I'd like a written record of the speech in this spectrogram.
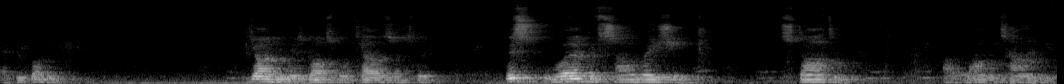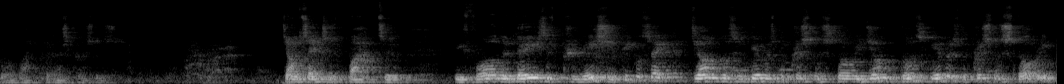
I. Everybody. John in his gospel tells us that This work of salvation started a long time before that first Christmas. John takes us back to before the days of creation. People say John doesn't give us the Christmas story. John does give us the Christmas story.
